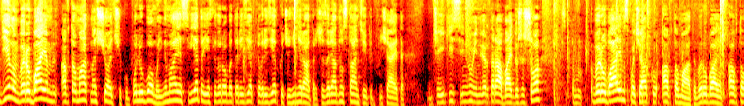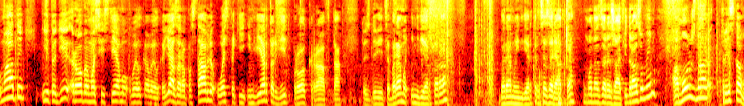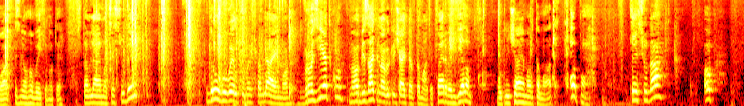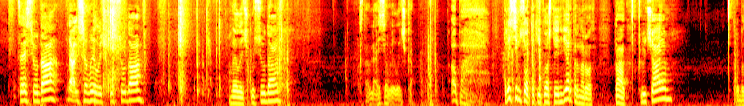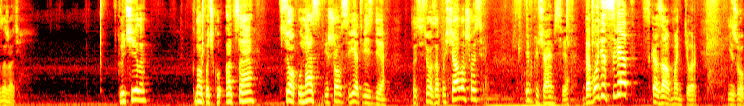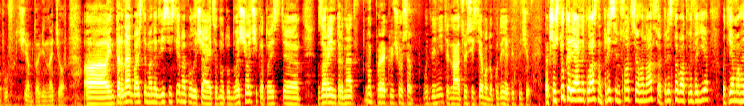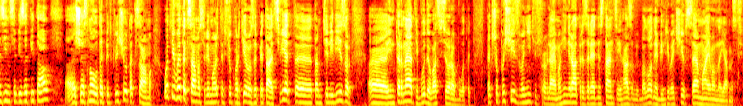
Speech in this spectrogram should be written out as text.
Ділом вирубаємо автомат на щотчику. По-любому. І немає світа, якщо ви робите розетку в розетку, чи генератор, чи зарядну станцію підключаєте, чи якісь ну, інвертора, байдуже що. Вирубаємо спочатку автомати. Вирубаємо автомати і тоді робимо систему вилка-вилка. Я зараз поставлю ось такий інвертор від ProCraft. Тобто, дивіться, беремо інвертора. Беремо інвертор, це зарядка. Можна заряджати відразу ним, а можна 300 Вт з нього витягнути. Вставляємо це сюди. Другу вилку ми вставляємо в розетку, але обов'язково виключайте автомати. Першим ділом виключаємо автомати. Опа! Це сюди. Оп. Це сюди. Далі вилочку сюди. Вилочку сюди. Вставляйся вилочка. Опа. 3700 такий коштує інвертор, народ. Так, включаємо. Треба зажати. Включили. Кнопочку АЦ. Все, у нас пішов світ везде. Тобто все, запущало щось. І включаємо світ. Да буде світ, сказав монтер. І жопу чим-то він натер. А, інтернет, бачите, в мене дві системи виходить. Ну тут два щотчика. Тобто е, зараз інтернет ну, переключу ще удлінитель на цю систему, до куди я підключив. Так що штука реально класна. 3700 всього на всього, 300 Вт видає. От я магазин собі запітав. Зараз ноута підключу так само. От і ви так само собі можете всю квартиру запітати. Світ, е, там телевізор, е, інтернет, і буде у вас все працювати. Так що пишіть, дзвоніть, відправляємо. Генератори, зарядні станції, газові балони, обігрівачі, все маємо в наявності незалежності.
